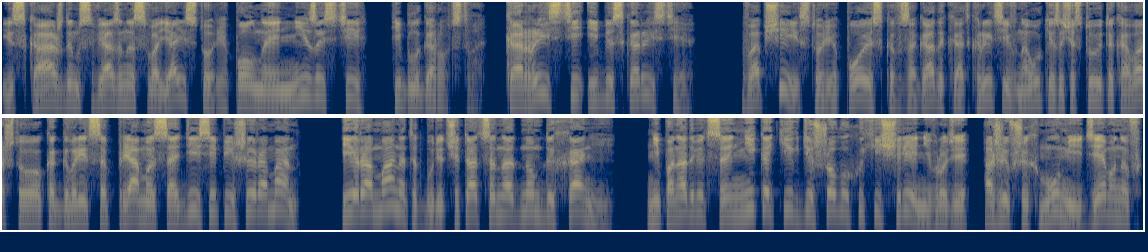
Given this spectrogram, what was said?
и с каждым связана своя история, полная низости и благородства, корысти и бескорыстия. Вообще история поисков, загадок и открытий в науке зачастую такова, что, как говорится, прямо садись и пиши роман. И роман этот будет читаться на одном дыхании. Не понадобится никаких дешевых ухищрений, вроде оживших мумий демонов,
